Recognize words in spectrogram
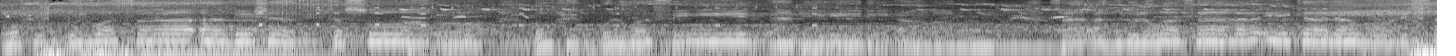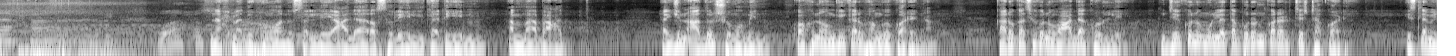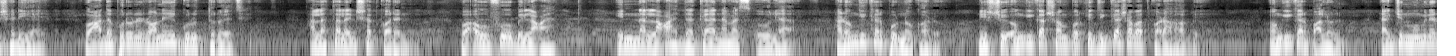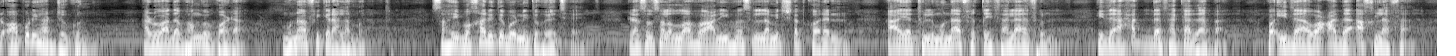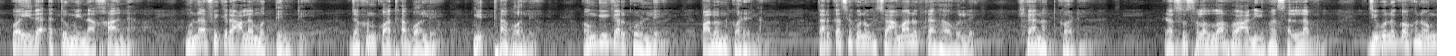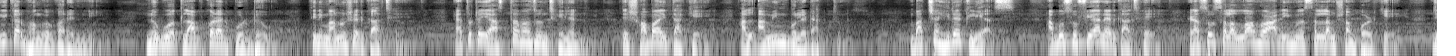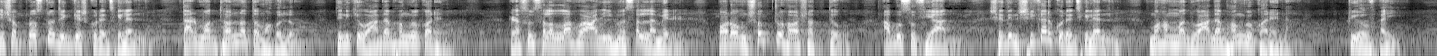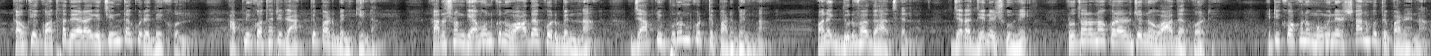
أحب الوفاء بشتى الصور أحب الوفي الأمين الأغر فأهل الوفاء كلون السحاب وحسن নাহমাদুহু ওয়ানুসাল্লি আলা রাসূলিহিল কারীম আম্মা বাদ একজন আদর্শ মুমিন কখনো অঙ্গীকার ভঙ্গ করে না কারো কাছে কোনো ওয়াদা করলে যে কোনো মূল্যে তা পূরণ করার চেষ্টা করে ইসলামী শরিয়ায় ওয়াদা পূরণের অনেক গুরুত্ব রয়েছে। আল্লাহ তালা ইরশাদ করেন ওয়া মাসউলা। আর অঙ্গীকার পূর্ণ করো। নিশ্চয়ই অঙ্গীকার সম্পর্কে জিজ্ঞাসাবাদ করা হবে। অঙ্গীকার পালন একজন মুমিনের অপরিহার্য গুণ। আর ওয়াদা ভঙ্গ করা মুনাফিকের আলামত। সাহি বখারিতে বর্ণিত হয়েছে, রাসুল সাল্লাহ আলী হাসাল্লাম ইরশাদ করেন, আয়াতুল মুনাফিকি সালাথুন, ইদা হাদ্দাথা কাদাবা ওয়া ইদা ওয়াদা আখলাফা, ওয়া ইদা তুমিনা খানা। মুনাফিকের আলামত তিনটি। যখন কথা বলে, মিথ্যা বলে, অঙ্গীকার করলে পালন করে না। তার কাছে কোনো কিছু আমানত রাখা হলে খেয়ানত করে। রাসুল সাল্লাহ আলী হাসাল্লাম জীবনে কখনো অঙ্গীকার ভঙ্গ করেননি। নবুয়ত লাভ করার পূর্বেও তিনি মানুষের কাছে এতটাই আস্থাভাজন ছিলেন যে সবাই তাকে আল আমিন বলে ডাকত। বাচ্চা হিরাক্লিয়াস আবু সুফিয়ানের কাছে রাসুল সাল্লাহ আলী আসাল্লাম সম্পর্কে যেসব প্রশ্ন জিজ্ঞেস করেছিলেন, তার মধ্যে অন্যতম হল, তিনি কি ওয়াদা ভঙ্গ করেন? রাসুল সাল্লাহ আলী আসাল্লামের পরম শত্রু হওয়া সত্ত্বেও আবু সুফিয়ান সেদিন স্বীকার করেছিলেন, মোহাম্মদ ওয়াদা ভঙ্গ করে না। প্রিয় ভাই, কাউকে কথা দেওয়ার আগে চিন্তা করে দেখুন, আপনি কথাটি রাখতে পারবেন কিনা? কারও সঙ্গে এমন কোনো ওয়াদা করবেন না, যা আপনি পূরণ করতে পারবেন না। অনেক দুর্ভাগা আছেন, যারা জেনে শুনে প্রতারণা করার জন্য ওয়াদা করে। এটি কখনো মুমিনের শান হতে পারে না।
